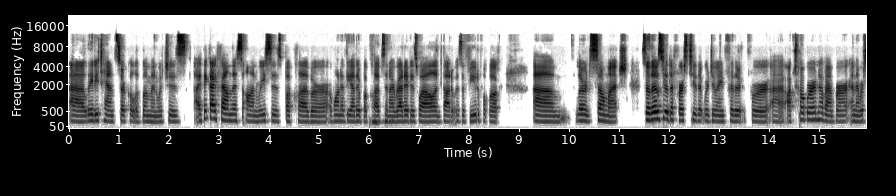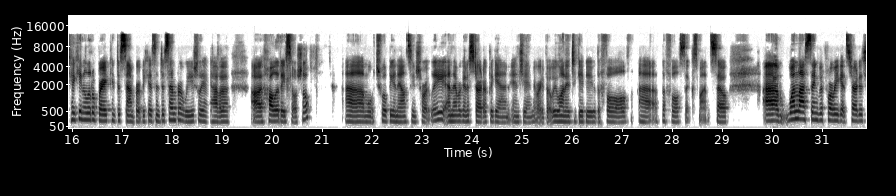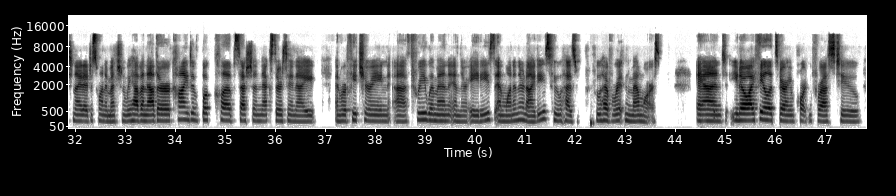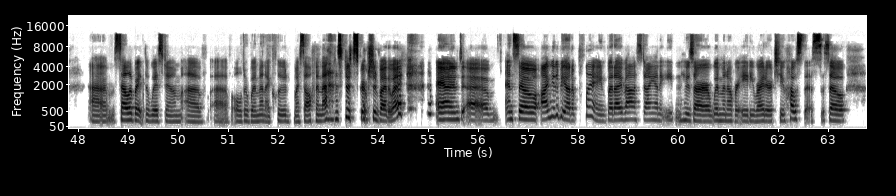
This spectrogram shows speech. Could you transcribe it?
uh, Lady Tan's Circle of Women, which is I think I found this on Reese's book club or, or one of the other book clubs, mm-hmm. and I read it as well and thought it was a beautiful book um, learned so much. So those are the first two that we're doing for the for uh, October and November, and then we're taking a little break in December because in December we usually have a, a holiday social, um, which we'll be announcing shortly, and then we're going to start up again in January. But we wanted to give you the full uh, the full six months. So. Um, one last thing before we get started tonight, I just want to mention we have another kind of book club session next Thursday night and we're featuring uh, three women in their 80s and one in their 90s who has who have written memoirs and you know i feel it's very important for us to um, celebrate the wisdom of of older women. I include myself in that description, by the way. And um, and so I'm going to be on a plane, but I've asked Diana Eaton, who's our Women Over 80 writer, to host this. So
